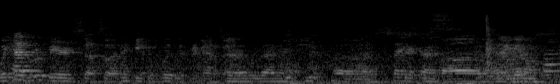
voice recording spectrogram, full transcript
We had root beer and stuff, so I think he completely forgot about it. Thanks, guys. There you go.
